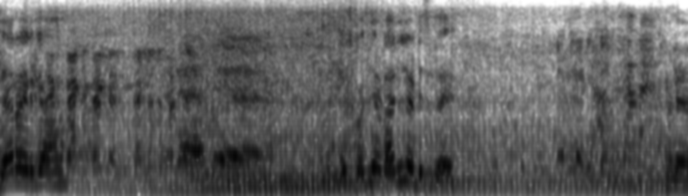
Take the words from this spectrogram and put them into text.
வேற இருக்கா இது வந்து இது கொஞ்சம் டல் அடிச்சது கல் அடிக்காது அப்படியா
